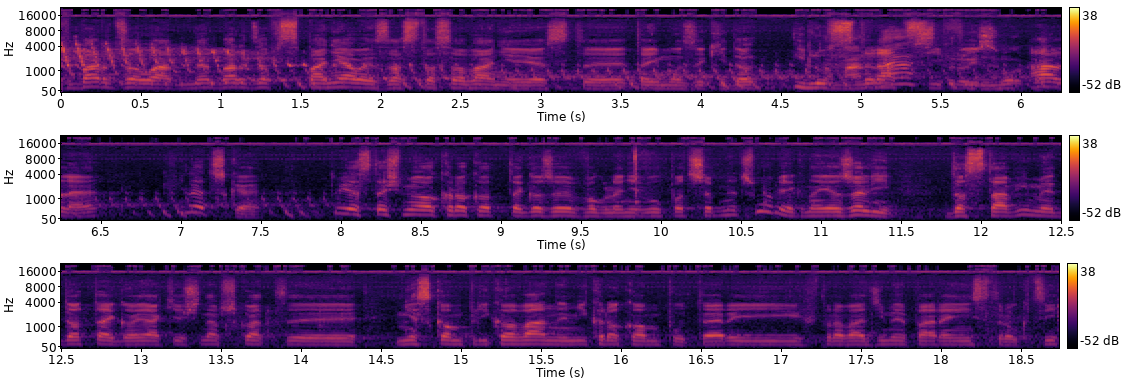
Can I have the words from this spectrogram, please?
Jest, bardzo ładne, bardzo wspaniałe zastosowanie jest e, tej muzyki do ilustracji nastrój, filmu, słuchaj. ale chwileczkę, tu jesteśmy o krok od tego, żeby w ogóle nie był potrzebny człowiek. No jeżeli dostawimy do tego jakiś na przykład y, nieskomplikowany mikrokomputer i wprowadzimy parę instrukcji,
